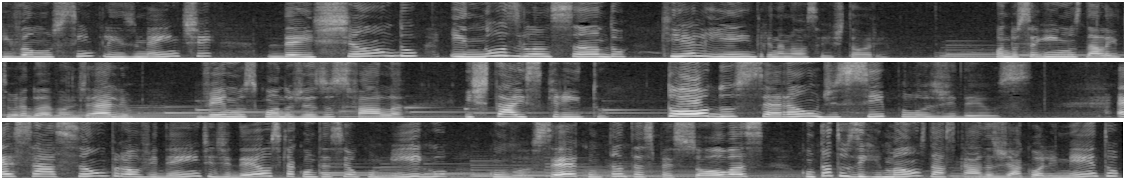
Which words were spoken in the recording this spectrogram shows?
e vamos simplesmente deixando e nos lançando que ele entre na nossa história. Quando seguimos na leitura do Evangelho, vemos quando Jesus fala: está escrito, todos serão discípulos de Deus. Essa ação providente de Deus que aconteceu comigo, com você, com tantas pessoas, com tantos irmãos das casas de acolhimento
